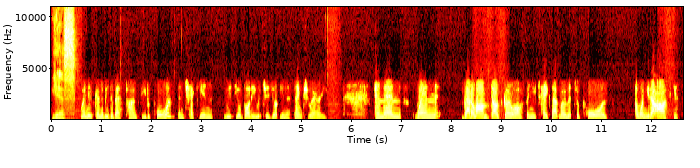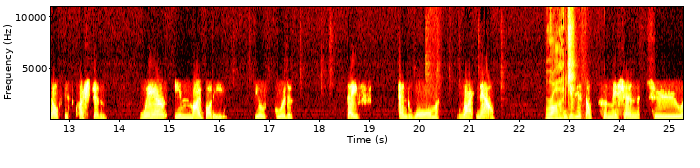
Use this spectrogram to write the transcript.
Yes. When is going to be the best time for you to pause and check in with your body, which is your inner sanctuary. And then when that alarm does go off and you take that moment to pause, I want you to ask yourself this question Where in my body feels good, safe, and warm right now? Right. And give yourself permission to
